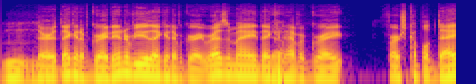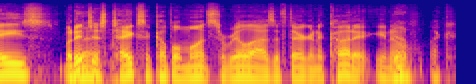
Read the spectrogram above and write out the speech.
Mm. they're they could have a great interview, they could have a great resume, they could have a great first couple of days, but You it just takes a couple of months to realize if they're going to cut it, you know? Yeah. Like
